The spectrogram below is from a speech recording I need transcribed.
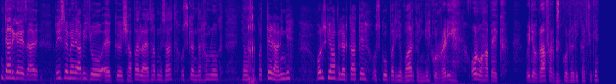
डर गए सारे। तो इसलिए मैंने अभी जो एक शापर लाया था अपने साथ उसके अंदर हम लोग यहाँ से पत्ते डालेंगे। और उसके यहाँ पे लटका के उसके ऊपर ये वार करेंगे। बिल्कुल रेडी है। और वहाँ पे एक वीडियोग्राफर बिल्कुल रेडी कर चुके हैं।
